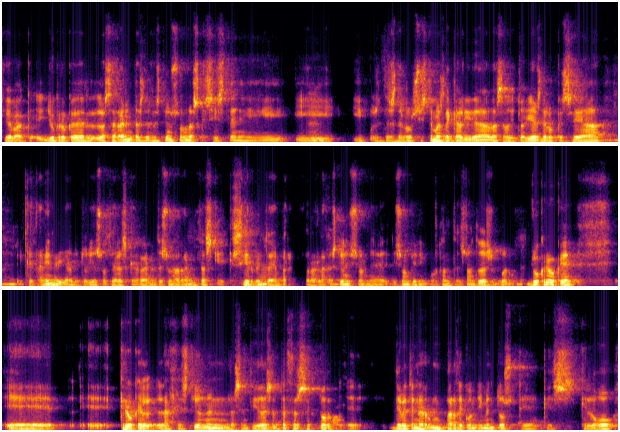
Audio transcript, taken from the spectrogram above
Yo creo que las herramientas de gestión son las que existen y, mm. pues desde los sistemas de calidad, las auditorías de lo que sea, que también hay auditorías sociales que realmente son herramientas que, sirven mm. también para mejorar la gestión y son, eh, y son bien importantes. Entonces, bueno, mm. yo creo que eh, eh, creo que la gestión en las entidades del tercer sector debe tener un par de condimentos que, que, luego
